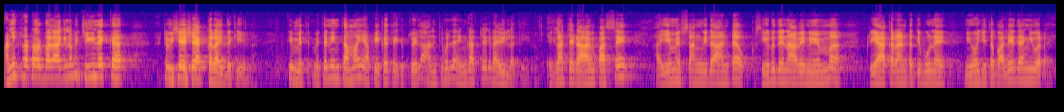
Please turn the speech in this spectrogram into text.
අනික් රටවල් බලාගෙන අපි චීන එක්කට විශේෂයක් කරයිද කියලා. ඉතින් මෙතනින් තමයි අපි එකට එකතු වෙලා අන්තිමට එංගත්වයකට ඇවිල්ලා තියෙනවා. ඒකත් ආවෙන් පස්සේ IMF සංවිධානට සියලු දෙනා වෙනුවෙන්ම ක්‍රියා කරන්නට තිබුණ නියෝජිත බලය දැන් ඉවරයි.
